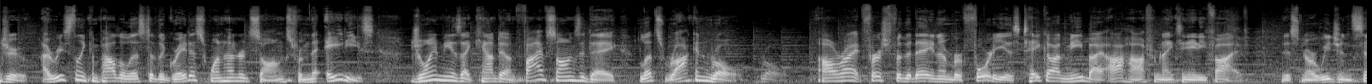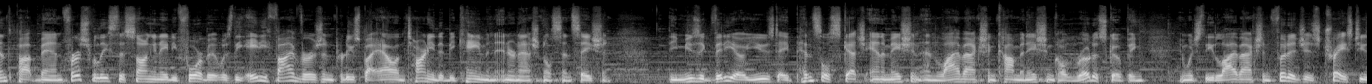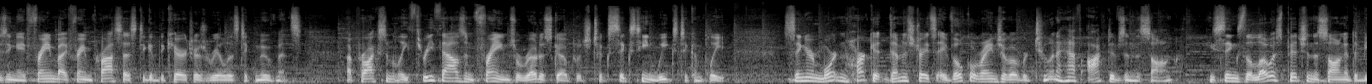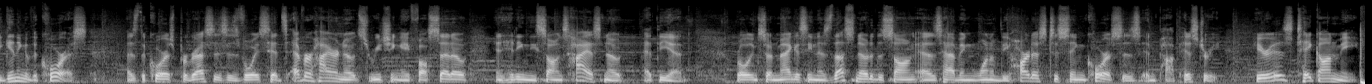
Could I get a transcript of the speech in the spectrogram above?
Andrew. I recently compiled a list of the greatest 100 songs from the 80s. Join me as I count down five songs a day. Let's rock and roll. roll. All right, first for the day, number 40 is Take On Me by a-ha from 1985. This Norwegian synth pop band first released this song in 84, but it was the 85 version produced by Alan Tarney that became an international sensation. The music video used a pencil sketch animation and live action combination called rotoscoping, in which the live action footage is traced using a frame by frame process to give the characters realistic movements. Approximately 3,000 frames were rotoscoped, which took 16 weeks to complete. Singer Morten Harket demonstrates a vocal range of over two and a half octaves in the song. He sings the lowest pitch in the song at the beginning of the chorus. As the chorus progresses, his voice hits ever higher notes, reaching a falsetto and hitting the song's highest note at the end. Rolling Stone magazine has thus noted the song as having one of the hardest to sing choruses in pop history. Here is Take On Me.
